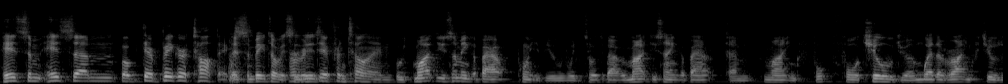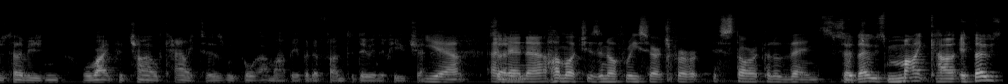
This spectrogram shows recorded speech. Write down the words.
Here's some here's some but they're bigger topics. there's some big topics. So for a different time. We might do something about point of view. We've already talked about. We might do something about um, writing for, for children, whether writing for children's television or writing for child characters. We thought that might be a bit of fun to do in the future. Yeah, and then uh, how much is enough research for historical events? So those might come if those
